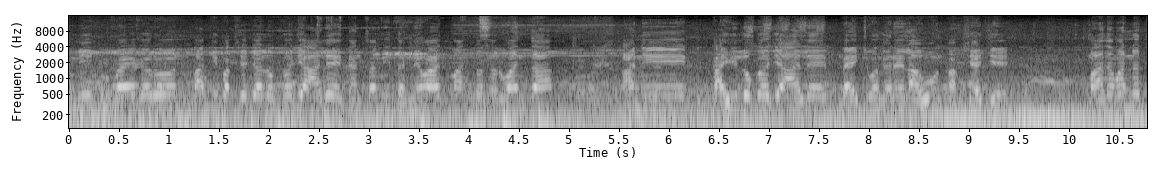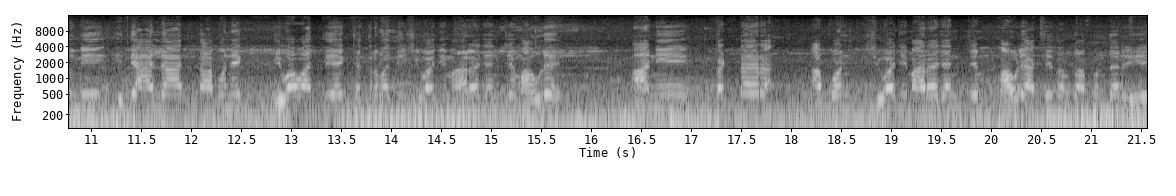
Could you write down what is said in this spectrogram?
मी कृपया करून बाकी पक्षाच्या लोक जे आले त्यांचा मी धन्यवाद मानतो सर्वांचा. आणि काही लोक जे आले बॅच वगैरे लावून पक्षाचे. माझं म्हणणं तुम्ही इथे आलात तर आपण एक दिवावाती एक छत्रपती शिवाजी महाराजांचे मावळे आणि कट्टर आपण शिवाजी महाराजांचे मावळे अक्षय समजा आपण जर ही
